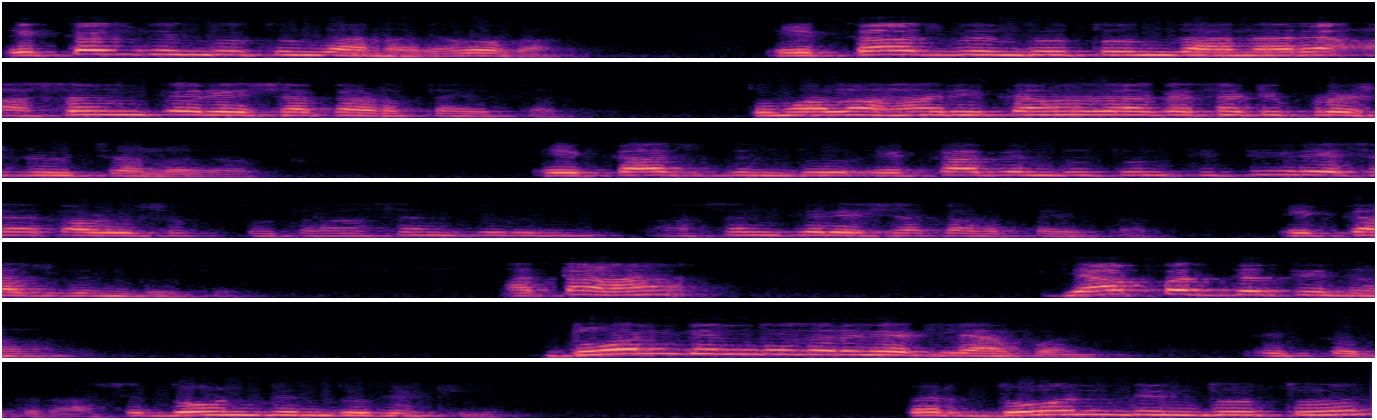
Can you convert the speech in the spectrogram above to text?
एकाच बिंदूतून जाणाऱ्या बघा. एकाच बिंदूतून जाणाऱ्या असंख्य रेषा काढता येतात. तुम्हाला हा रिकाम्या जागेसाठी प्रश्न विचारला जातो. एकाच बिंदू एका बिंदूतून किती रेषा काढू शकतो? तर असंख्य असंख्य रेषा काढता येतात. एकाच बिंदूतून आता या पद्धतीनं दोन बिंदू जर घेतले आपण एकत्र असे दोन बिंदू घेतले तर दोन बिंदूतून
